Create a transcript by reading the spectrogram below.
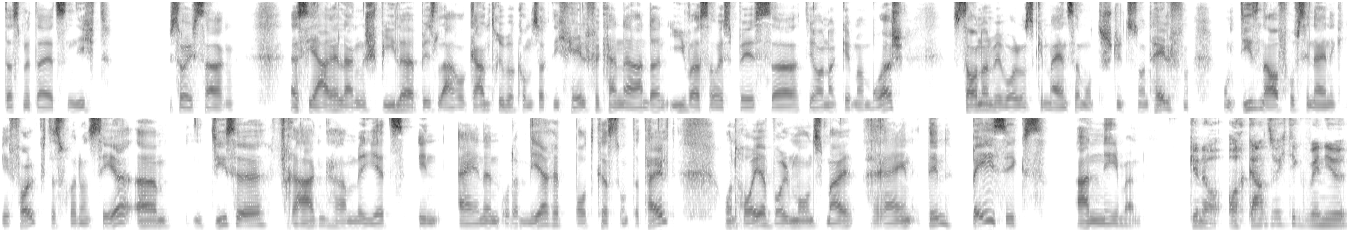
dass wir da jetzt nicht wie soll ich sagen, als jahrelanger Spieler ein bisschen arrogant rüberkommt, sagt, ich helfe keinen anderen, ich weiß alles besser, die anderen gehen am Marsch, sondern wir wollen uns gemeinsam unterstützen und helfen. Und diesen Aufruf sind einige gefolgt, das freut uns sehr. Ähm, diese Fragen haben wir jetzt in einen oder mehrere Podcasts unterteilt und heuer wollen wir uns mal rein den Basics annehmen. Genau, auch ganz wichtig, wenn ihr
